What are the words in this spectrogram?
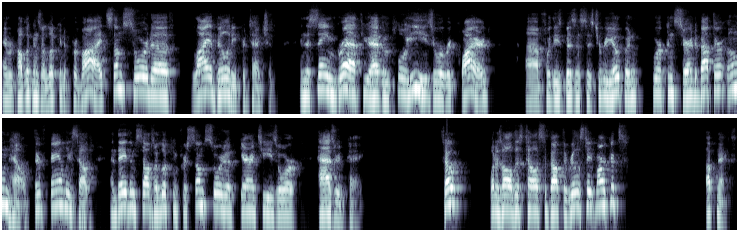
and Republicans are looking to provide some sort of liability protection. In the same breath, you have employees who are required uh, for these businesses to reopen who are concerned about their own health, their family's health, and they themselves are looking for some sort of guarantees or hazard pay. So, what does all this tell us about the real estate markets? Up next.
